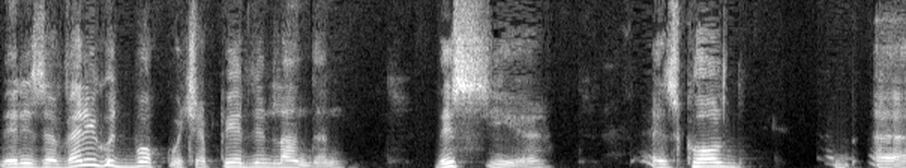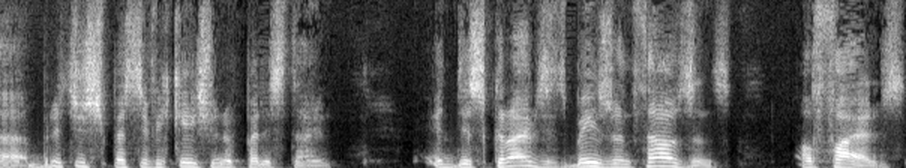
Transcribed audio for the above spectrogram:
There is a very good book which appeared in London this year. It's called uh, British pacification of Palestine. It describes, it's based on thousands of files,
